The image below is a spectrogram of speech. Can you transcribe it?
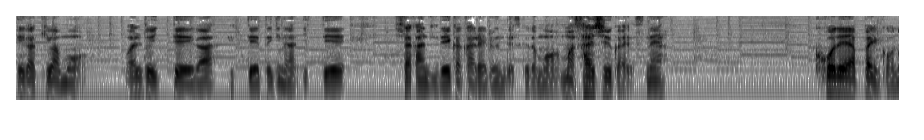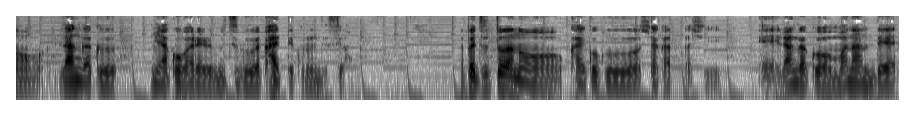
描きはもう割と一定が一定的な一定した感じで描かれるんですけどもまあ最終回ですね。ここでやっぱりこの蘭学に憧れる貢が帰ってくるんですよ。やっぱりずっとあの開国をしたかったし、えー、蘭学を学んで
